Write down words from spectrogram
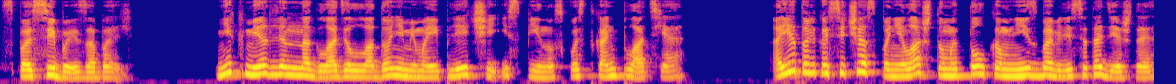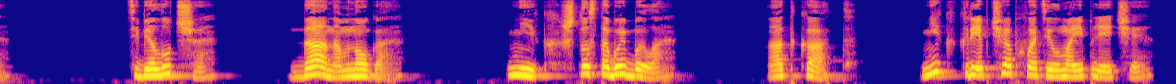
«Спасибо, Изабель». Ник медленно гладил ладонями мои плечи и спину сквозь ткань платья. А я только сейчас поняла, что мы толком не избавились от одежды. «Тебе лучше?» «Да, намного». «Ник, что с тобой было?» «Откат». Ник крепче обхватил мои плечи,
